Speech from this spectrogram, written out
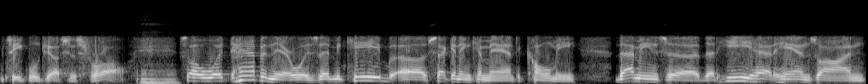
it's equal justice for all. Mm-hmm. So what happened there was that McCabe, uh, second in command to Comey, that means uh, that he had hands-on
